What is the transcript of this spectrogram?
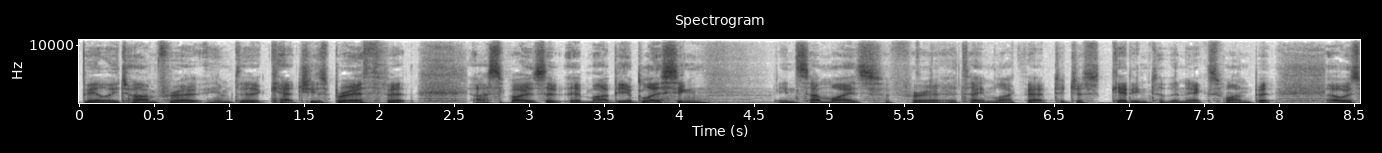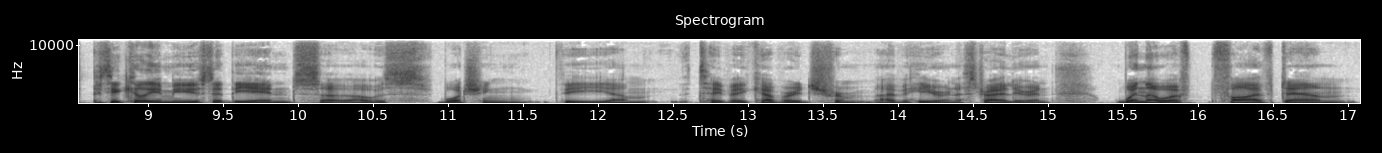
barely time for him to catch his breath, but I suppose it, it might be a blessing in some ways for, a team like that to just get into the next one. But I was particularly amused at the end. So I was watching the um, TV coverage from over here in Australia, and when they were five down.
